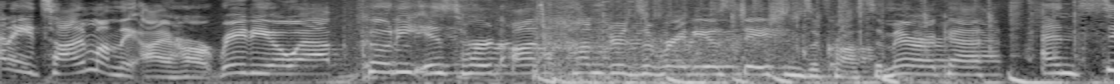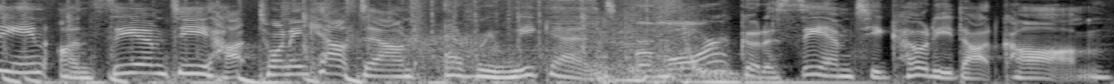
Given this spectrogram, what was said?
anytime on the iHeartRadio app. Cody is heard on hundreds of radio stations across America and seen on CMT Hot 20 Countdown every weekend. For more, go to CMTCody.com.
